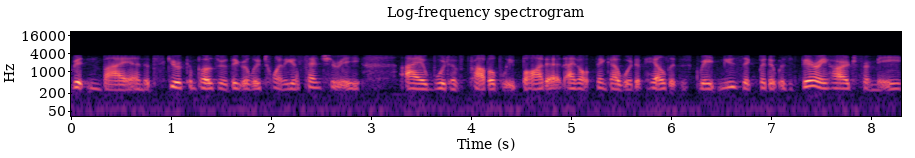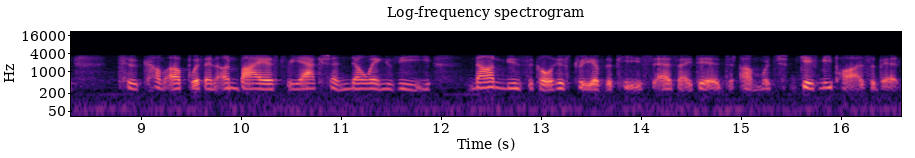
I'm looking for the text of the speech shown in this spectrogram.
written by an obscure composer of the early 20th century, I would have probably bought it. I don't think I would have hailed it as great music, but it was very hard for me to come up with an unbiased reaction knowing the non musical history of the piece as I did, um, which gave me pause a bit,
